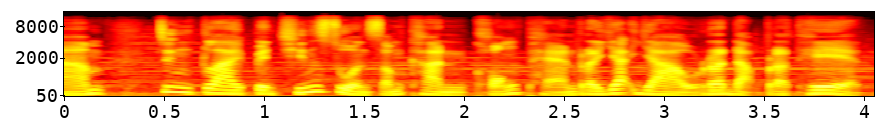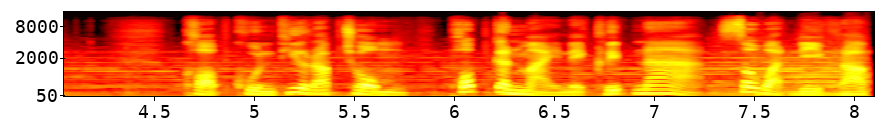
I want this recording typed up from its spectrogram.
น้ำจึงกลายเป็นชิ้นส่วนสำคัญของแผนระยะยาวระดับประเทศ ขอบคุณที่รับชม พบกันใหม่ในคลิปหน้า สวัสดีครับ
